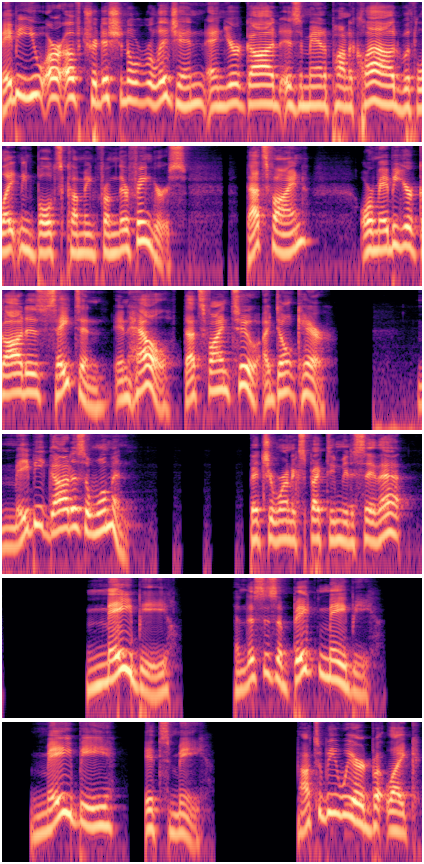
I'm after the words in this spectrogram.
Maybe you are of traditional religion and your God is a man upon a cloud with lightning bolts coming from their fingers. That's fine. Or maybe your God is Satan in hell. That's fine too. I don't care. Maybe God is a woman. Bet you weren't expecting me to say that. Maybe, and this is a big maybe, maybe it's me. Not to be weird, but like,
